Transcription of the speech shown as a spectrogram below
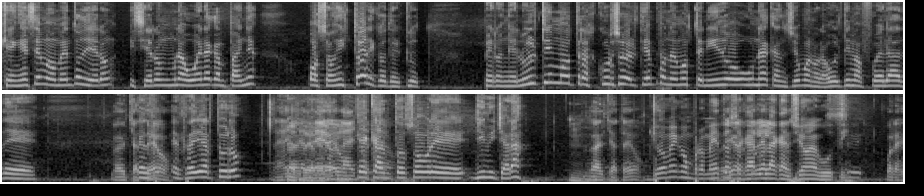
que en ese momento dieron, hicieron una buena campaña o son históricos del club. Pero en el último transcurso del tiempo no hemos tenido una canción, bueno, la última fue la de el, el Rey Arturo, La de chateo, la de que cantó sobre Jimmy Chará. La del chateo. Yo me comprometo a sacarle la canción a Guti. Sí. ¿Cuál es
